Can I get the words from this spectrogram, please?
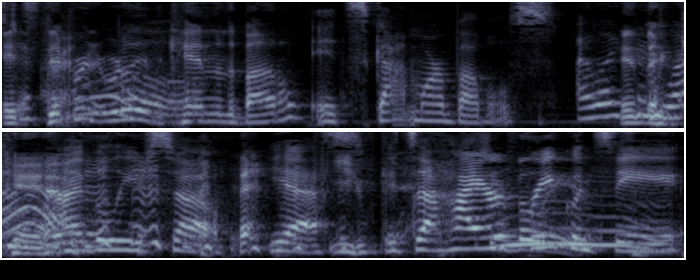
It's different, really. The can in the bottle. It's got more bubbles. I like In the the glass. can. I believe so. Yes, it's a higher frequency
